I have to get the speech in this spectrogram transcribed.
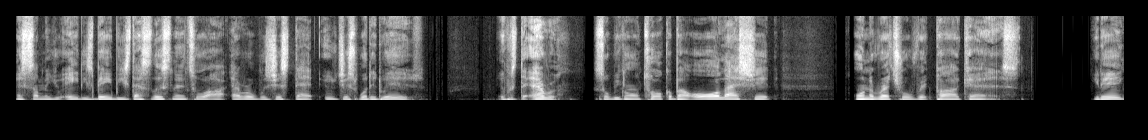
and some of you 80s babies that's listening to our era was just that. It was just what it is. It was the era. So we're going to talk about all that shit on the Retro Rick podcast. You dig?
